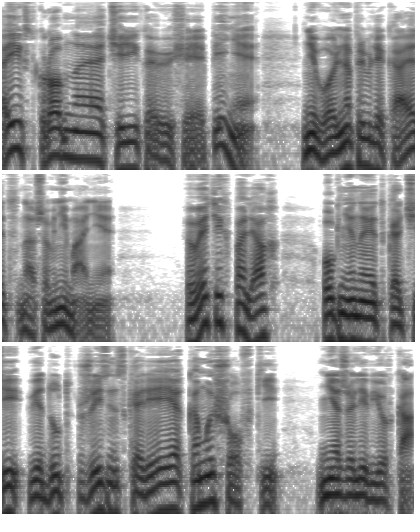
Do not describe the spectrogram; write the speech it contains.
а их скромное чирикающее пение невольно привлекает наше внимание. В этих полях огненные ткачи ведут жизнь скорее камышовки, нежели вьюрка.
